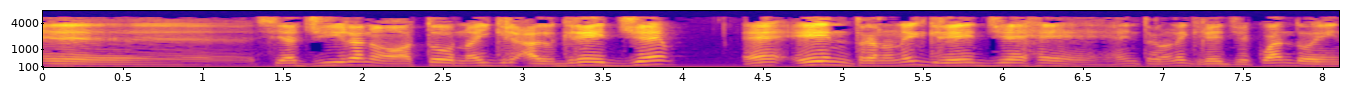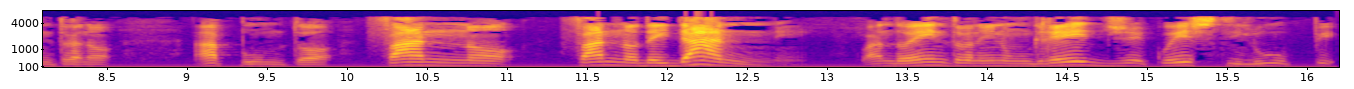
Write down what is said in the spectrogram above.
eh, si aggirano attorno ai, al gregge, eh? entrano nel gregge, eh, entrano nel gregge e quando entrano appunto fanno, fanno dei danni quando entrano in un gregge questi lupi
